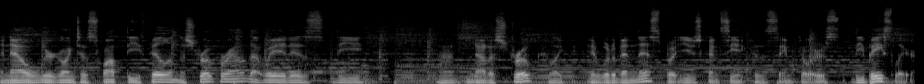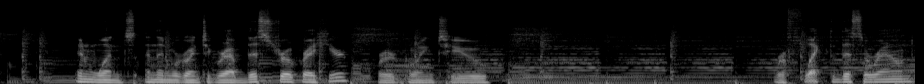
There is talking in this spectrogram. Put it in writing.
And now we're going to swap the fill and the stroke around. That way it is the, uh, not a stroke like it would have been this, but you just can see it because the same color as the base layer. And once, and then we're going to grab this stroke right here. We're going to reflect this around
